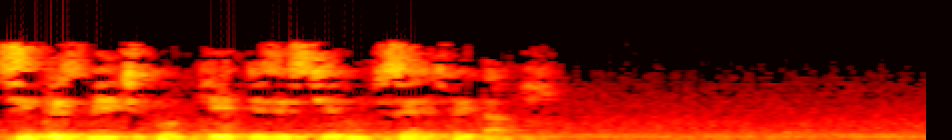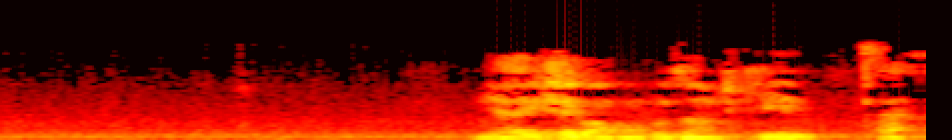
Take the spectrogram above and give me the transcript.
simplesmente porque desistiram de ser respeitados. E aí chegam à conclusão de que ah,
